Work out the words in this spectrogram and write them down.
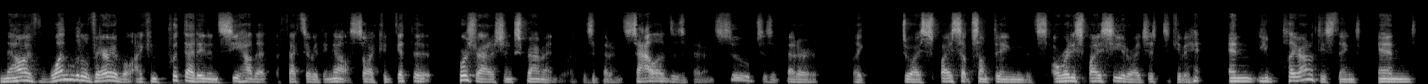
now I have one little variable. I can put that in and see how that affects everything else. So I could get the horseradish and experiment. Like, is it better in salads? Is it better in soups? Is it better? Like, do I spice up something that's already spicy or I just give it a hint? And you play around with these things. And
